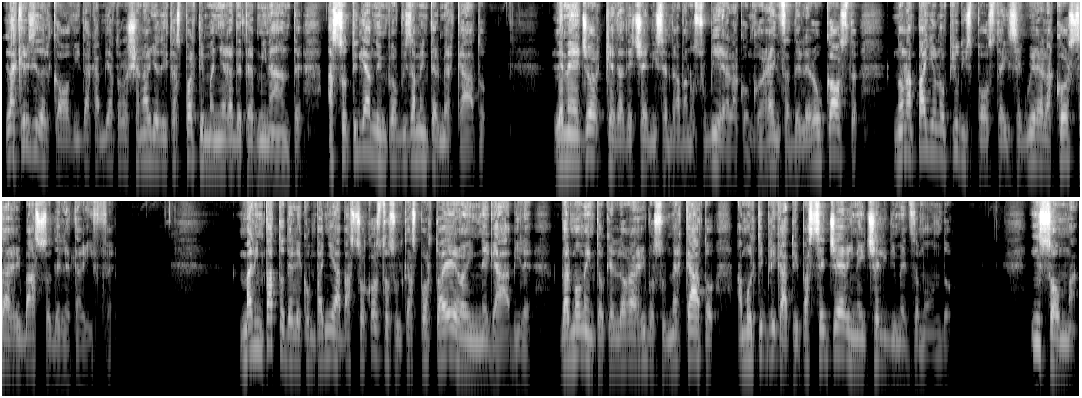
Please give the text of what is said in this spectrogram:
La crisi del Covid ha cambiato lo scenario dei trasporti in maniera determinante, assottigliando improvvisamente il mercato le major, che da decenni sembravano subire la concorrenza delle low cost, non appaiono più disposte a inseguire la corsa al ribasso delle tariffe. Ma l'impatto delle compagnie a basso costo sul trasporto aereo è innegabile, dal momento che il loro arrivo sul mercato ha moltiplicato i passeggeri nei cieli di mezzo mondo. Insomma,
